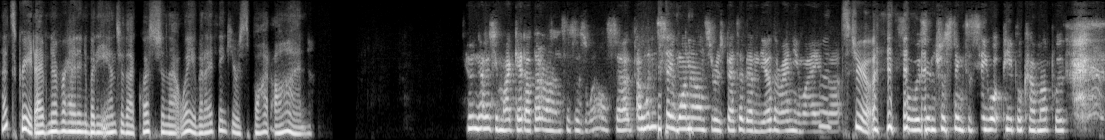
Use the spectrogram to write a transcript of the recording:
that's great. I've never had anybody answer that question that way, but I think you're spot on. Who knows you might get other answers as well so i wouldn't say one answer is better than the other anyway but That's true. it's always interesting to see what people come up with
